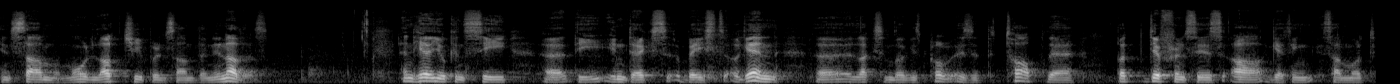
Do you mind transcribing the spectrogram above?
in some, or more, a lot cheaper in some than in others. And here you can see uh, the index based again. Uh, Luxembourg is, probably, is at the top there, but differences are getting somewhat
